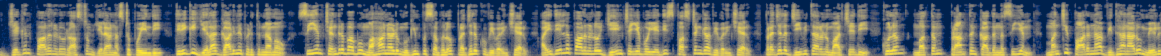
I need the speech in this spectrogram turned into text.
జగన్ పాలనలో రాష్ట్రం ఎలా నష్టపోయింది? తిరిగి ఎలా గాడిన పెడుతున్నామో? సీఎం చంద్రబాబు మహానాడు ముగింపు సభలో ప్రజలకు వివరించారు. ఐదేళ్ళ పాలనలో ఏం చెయ్యబోయేది స్పష్టంగా వివరించారు. ప్రజల జీవితాలను మార్చేది కులం మతం ప్రాంతం కాదన్న సీఎం మంచి పాలనా విధానాలు మేలు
